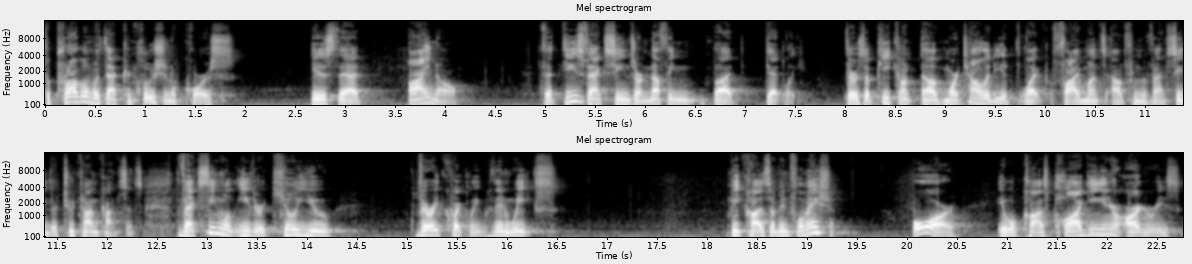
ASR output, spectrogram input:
The problem with that conclusion, of course, is that I know that these vaccines are nothing but deadly. There's a peak of mortality at like five months out from the vaccine. There are two time constants. The vaccine will either kill you very quickly, within weeks, because of inflammation, or it will cause clogging in your arteries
